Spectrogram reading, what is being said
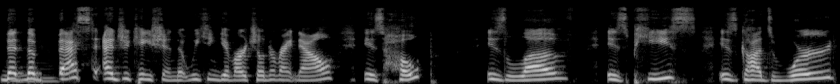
that the Mhm. best education that we can give our children right now is hope is love is peace is god's word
